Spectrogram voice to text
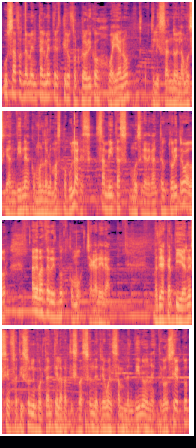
Usa fundamentalmente el estilo folclórico guayano, utilizando en la música andina como uno de los más populares, zambitas, música de cantautor y trovador, además de ritmos como chacarera. Matías Cantillanes enfatizó lo importante de la participación de Tregua Ensamble Andino en este concierto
